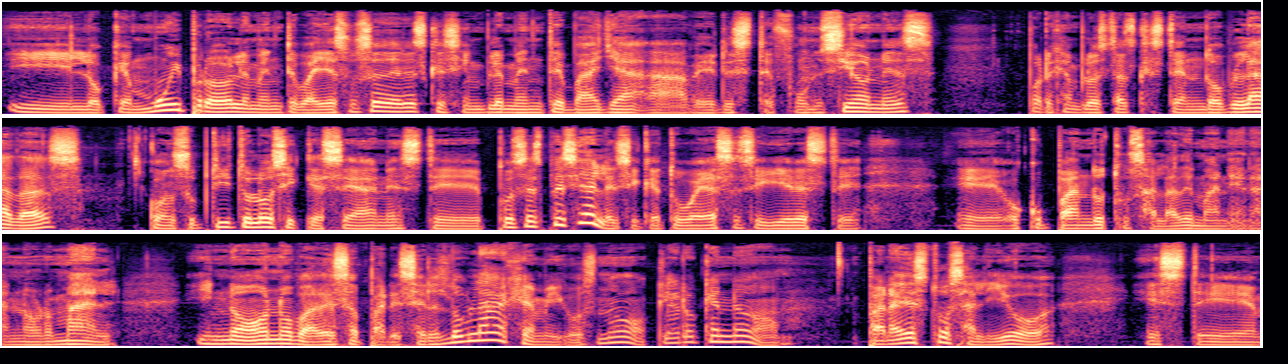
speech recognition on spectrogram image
y lo que muy probablemente vaya a suceder es que simplemente vaya a haber este, funciones por ejemplo, estas que estén dobladas con subtítulos y que sean este, pues especiales y que tú vayas a seguir este, eh, ocupando tu sala de manera normal. Y no, no va a desaparecer el doblaje, amigos. No, claro que no. Para esto salió este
